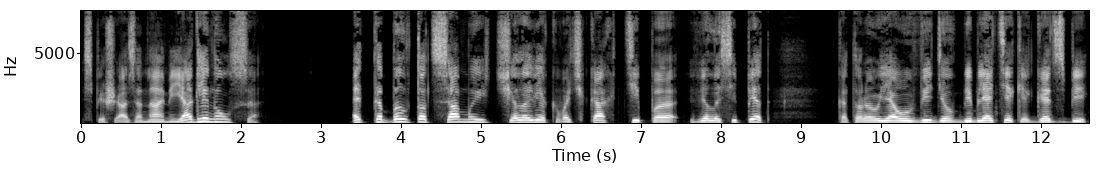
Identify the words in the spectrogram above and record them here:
спеша за нами. Я оглянулся. Это был тот самый человек в очках типа велосипед, которого я увидел в библиотеке Гэтсби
